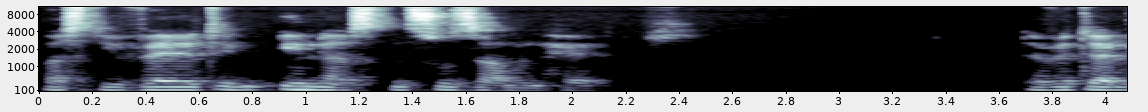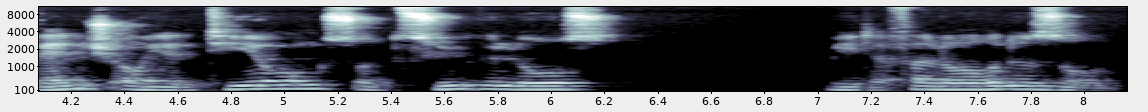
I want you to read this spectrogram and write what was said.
was die Welt im Innersten zusammenhält. Da wird der Mensch orientierungs- und zügellos wie der verlorene Sohn.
